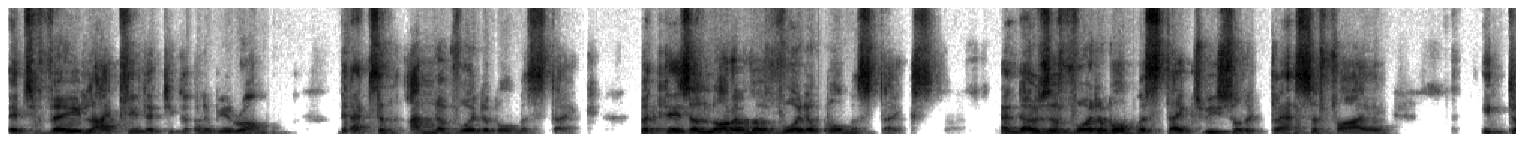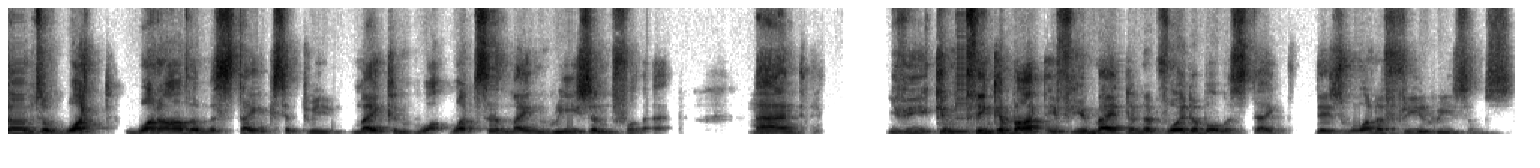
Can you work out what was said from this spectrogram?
it's very likely that you're going to be wrong. That's an unavoidable mistake. But there's a lot of avoidable mistakes. And those avoidable mistakes we sort of classify in terms of what, what are the mistakes that we make and what, what's the main reason for that. Mm. And if you can think about if you made an avoidable mistake, there's one of three reasons.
